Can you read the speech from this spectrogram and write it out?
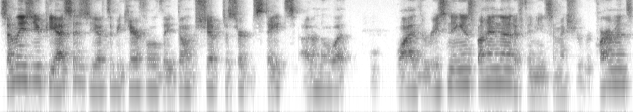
Some of these UPSs, you have to be careful. They don't ship to certain states. I don't know what why the reasoning is behind that if they need some extra requirements.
